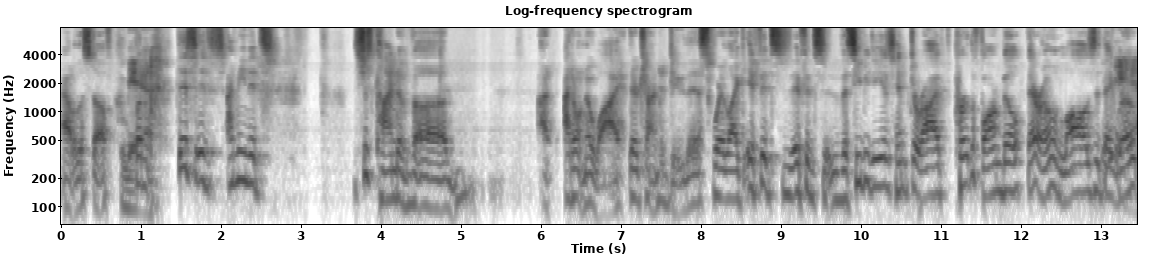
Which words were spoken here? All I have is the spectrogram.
out of the stuff. Yeah. But this is, I mean, it's it's just kind of. Uh, I, I don't know why they're trying to do this. Where like if it's if it's the CBD is hemp derived per the farm bill, their own laws that they wrote,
